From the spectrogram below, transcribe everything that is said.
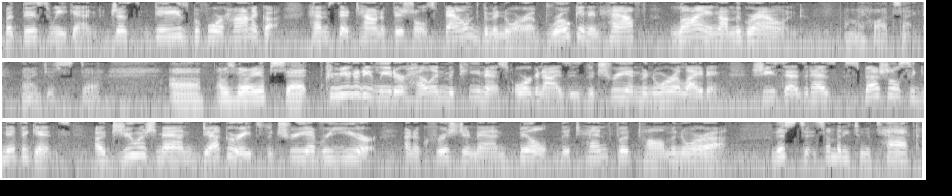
But this weekend, just days before Hanukkah, Hempstead town officials found the menorah broken in half, lying on the ground. And my heart sank. And I just, uh, uh, I was very upset. Community leader Helen Martinez organizes the tree and menorah lighting. She says it has special significance. A Jewish man decorates the tree every year, and a Christian man built the 10 foot tall menorah. This, somebody to attack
